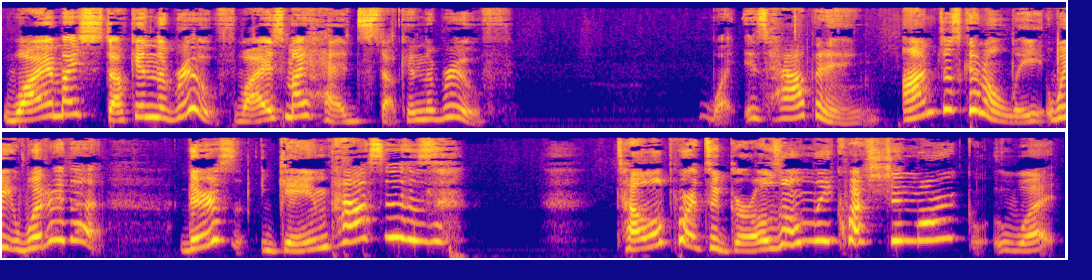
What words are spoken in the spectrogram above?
Why am I stuck in the roof? Why is my head stuck in the roof? What is happening? I'm just gonna leave. Wait, what are the. There's game passes? Teleport to girls only? Question mark? What?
